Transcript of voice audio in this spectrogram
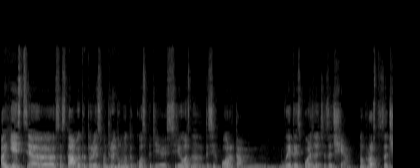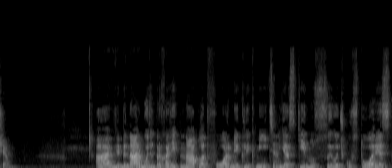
А есть э, составы, которые я смотрю и думаю, да господи, серьезно, до сих пор там вы это используете? Зачем? Ну просто зачем? А вебинар будет проходить на платформе ClickMeeting. Я скину ссылочку в сторис.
